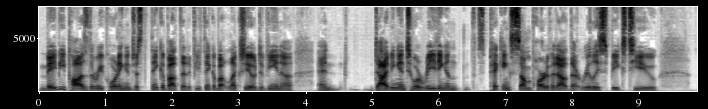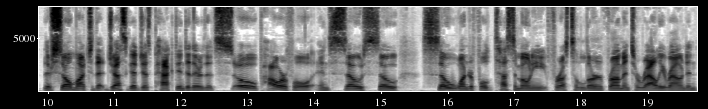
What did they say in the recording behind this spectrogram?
maybe pause the recording and just think about that if you think about lectio divina and diving into a reading and picking some part of it out that really speaks to you there's so much that jessica just packed into there that's so powerful and so so so wonderful testimony for us to learn from and to rally around and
